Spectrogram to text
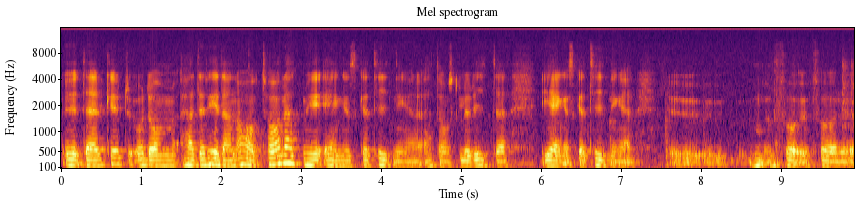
eh, Derkert och de hade redan avtalat med engelska tidningar att de skulle rita i engelska tidningar eh, för, för eh,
